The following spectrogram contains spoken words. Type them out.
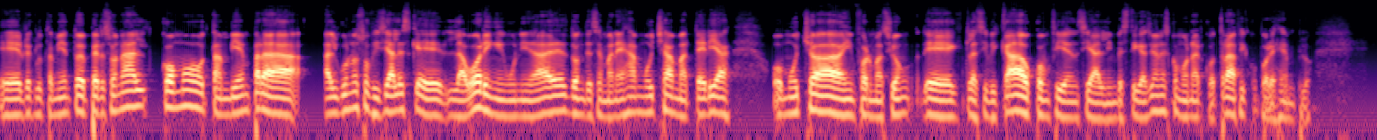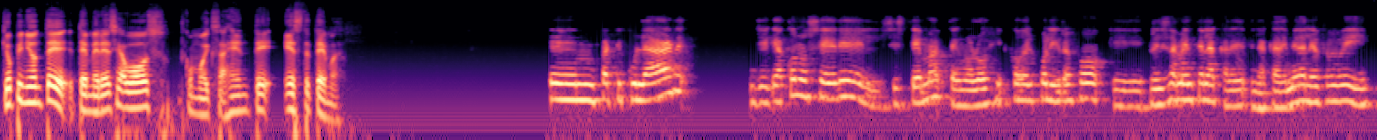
eh, reclutamiento de personal, como también para algunos oficiales que laboren en unidades donde se maneja mucha materia o mucha información eh, clasificada o confidencial, investigaciones como narcotráfico, por ejemplo. ¿Qué opinión te, te merece a vos como exagente este tema? En particular, llegué a conocer el sistema tecnológico del polígrafo eh, precisamente en la, en la, Academia del FBI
